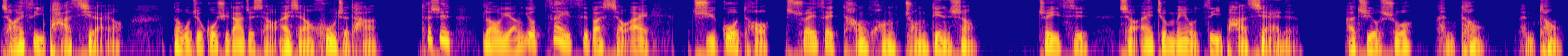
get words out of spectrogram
小爱自己爬起来哦，那我就过去拉着小爱，想要护着她。但是老杨又再一次把小爱举过头，摔在弹簧床垫上。这一次小爱就没有自己爬起来了，她只有说很痛很痛。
